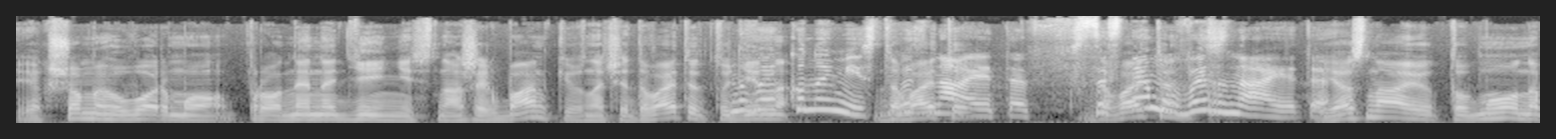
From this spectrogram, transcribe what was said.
Якщо ми говоримо про ненадійність наших банків, значить давайте тоді ну, ви економіст, давайте- ви знаєте. Систему давайте- ви знаєте. Я знаю, тому на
